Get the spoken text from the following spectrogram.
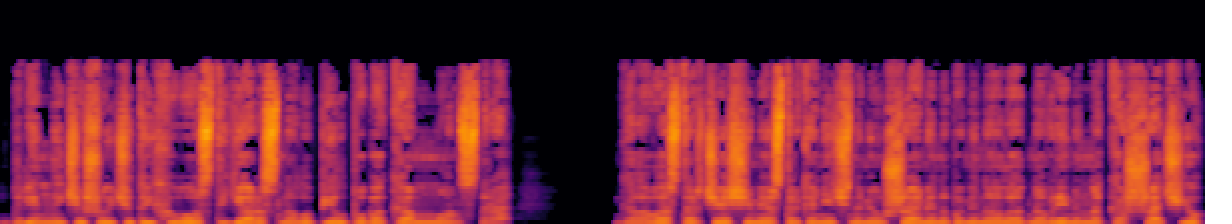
Длинный чешуйчатый хвост яростно лупил по бокам монстра. Голова с торчащими остроконечными ушами напоминала одновременно кошачью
